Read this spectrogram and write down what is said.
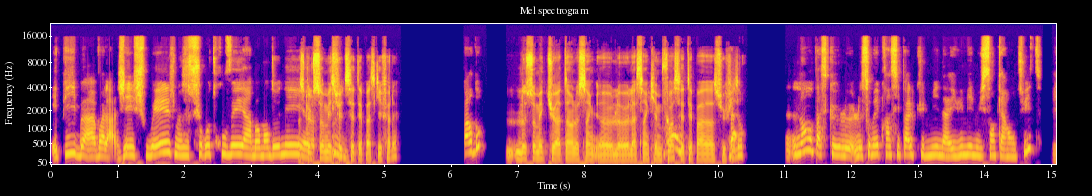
Et puis, ben voilà, j'ai échoué. Je me suis retrouvée à un moment donné. Parce que le euh, sommet sud, c'était pas ce qu'il fallait? Pardon? Le sommet que tu as atteint le la cinquième fois, c'était pas suffisant? Non, parce que le, sommet principal culmine à 8848 mmh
